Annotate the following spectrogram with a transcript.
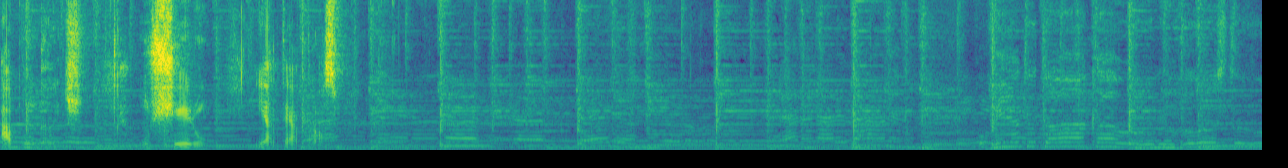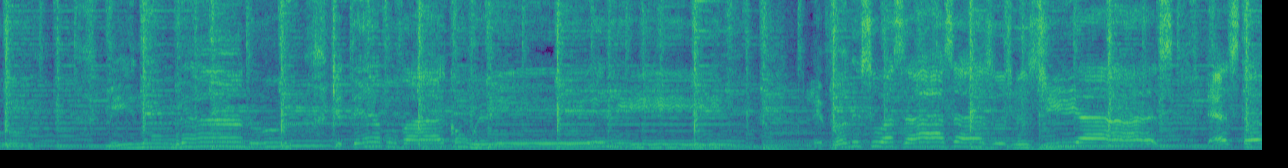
abundante. Um cheiro e até a próxima. tempo vai com ele, levando em suas asas os meus dias desta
